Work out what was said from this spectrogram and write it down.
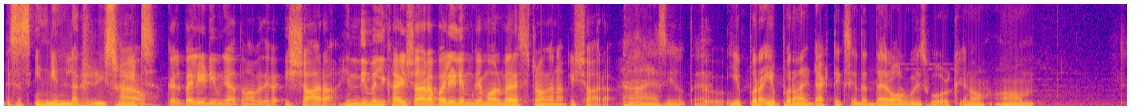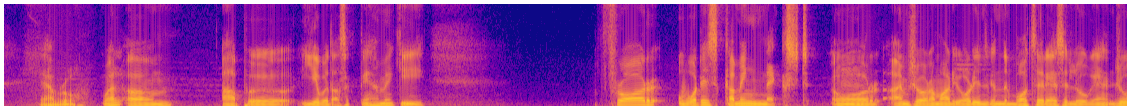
this is Indian luxury sweets हाँ, कल पैलेडियम गया था वहाँ पे देखा इशारा। हिंदी में लिखा इशारा पैलेडियम के मॉल में रेस्टोरेंट का नाम इशारा। हाँ ऐसे ही होता है। तो, ये पूरा ये पुराने टैक्टिक्स है that there always work you know या ब्रो वेल आप uh, ये बता सकते हैं हमें कि for what is coming next और आई एम श्योर हमारी ऑडियंस के अंदर बहुत सारे ऐसे लोग हैं जो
